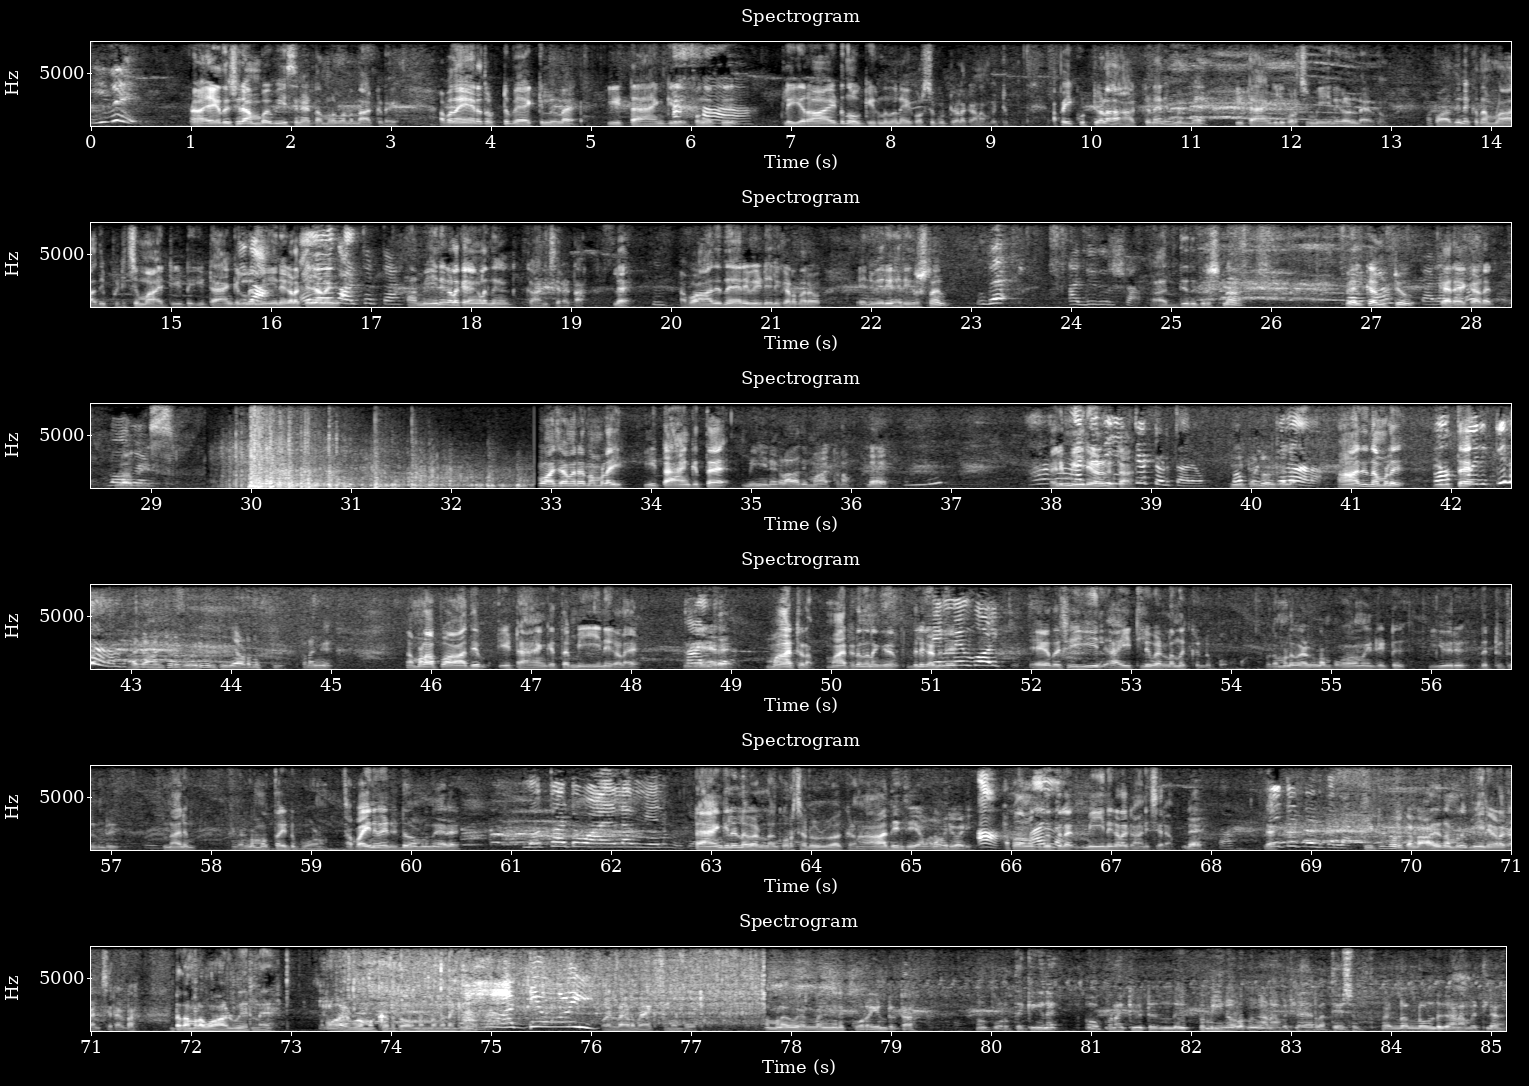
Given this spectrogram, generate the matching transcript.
ആ ഏകദേശം ഒരു അമ്പത് പീസിനായിട്ട് നമ്മൾ കൊണ്ടുവന്ന് ആക്കട്ടെ അപ്പോൾ നേരെ തൊട്ട് ബാക്കിലുള്ള ഈ ടാങ്ക് ഇപ്പോൾ നിങ്ങൾക്ക് ക്ലിയർ ആയിട്ട് നോക്കിയിട്ടുണ്ടെന്നുണ്ടെങ്കിൽ കുറച്ച് കുട്ടികളെ കാണാൻ പറ്റും. അപ്പോൾ ഈ കുട്ടികളെ ആക്കുന്നതിന് മുന്നേ ഈ ടാങ്കിൽ കുറച്ച് മീനുകൾ ഉണ്ടായിരുന്നു. അപ്പോൾ അതിനൊക്കെ നമ്മൾ ആദ്യം പിടിച്ച് മാറ്റിയിട്ട് ഈ ടാങ്കിലുള്ള മീനുകളൊക്കെ ഞാൻ ആ മീനുകളൊക്കെ ഞങ്ങൾ നിങ്ങൾക്ക് കാണിച്ചു തരട്ടാ അല്ലേ? അപ്പോൾ ആദ്യം നേരെ വീഡിയോയിൽ കിടന്നാലോ എന്റെ പേര് Harikrishnan. അദ്യത് Krishna. Welcome to Karekkadan bloggers അപ്പോൾ ചാമര നമ്മളെ ഈ ടാങ്കത്തെ മീനുകൾ ആദ്യം മാറ്റണം അല്ലേ? അതിൽ മീനുകൾ കൊടുക്കല ആദ്യം നമ്മൾ ഇന്നത്തെ ഒരിക്കലാണ് അത് കാണിച്ചു കൊടുക്കും. ഒരു മിനിറ്റ് അവിടെ നിൽക്കി കിടങ്ങ് നമ്മളപ്പോൾ ആദ്യം ഈ ടാങ്കത്തെ മീനുകളെ നേരെ മാറ്റണം. മാറ്റണം എന്നുണ്ടെങ്കിൽ ഇതിൽ കണ്ടില്ലേ? ഏകദേശം ഈ ഹൈറ്റിൽ വെള്ളം നിൽക്കുന്നുണ്ട് ഇപ്പോൾ അപ്പോൾ നമ്മൾ വെള്ളം പോകാൻ വേണ്ടിയിട്ട് ഈ ഒരു ഇതിട്ടിട്ടുണ്ട് എന്നാലും വെള്ളം മൊത്തമായിട്ട് പോകണം. അപ്പോൾ അതിന് വേണ്ടിയിട്ട് നമ്മൾ നേരെ ടാങ്കിലുള്ള വെള്ളം കുറച്ചുകൂടെ ഒഴിവാക്കണം. ആദ്യം ചെയ്യാനുള്ള പരിപാടി. അപ്പൊ നമുക്ക് ഇതിലെ മീനുകളെ കാണിച്ചു തരാം. അല്ലേ ചീട്ടിട്ട് കൊടുക്കണ്ട. ആദ്യം നമ്മൾ മീനുകളെ കാണിച്ചു തരാം കേട്ടോ. നമ്മളെ വാൾവ് വരുന്നത് വാൾവ് നമുക്കത് തുറന്നിട്ടുണ്ടെന്നുണ്ടെങ്കിൽ വെള്ളം വെള്ളമാണ് മാക്സിമം പോകും നമ്മളെ വെള്ളം ഇങ്ങനെ കുറയുന്നുണ്ട് കേട്ടോ. നമ്മൾ പുറത്തേക്ക് ഇങ്ങനെ ഓപ്പൺ ആക്കി വിട്ടിട്ടുണ്ട്. ഇപ്പം മീനുകളൊന്നും കാണാൻ പറ്റില്ല. കാരണം അത്യാവശ്യം വെള്ളം ഉള്ളതുകൊണ്ട് കാണാൻ പറ്റില്ല.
